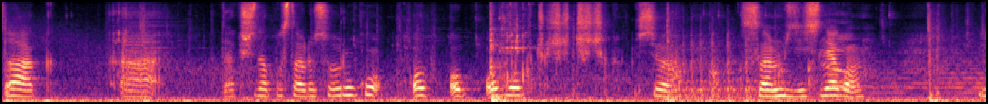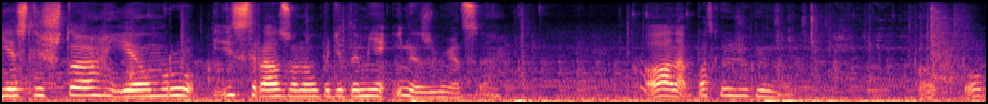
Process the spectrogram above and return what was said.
Так. А, так, сюда поставлю свою руку. Оп, оп, оп, оп. Все. Сам здесь лягу. Если что, я умру, и сразу она упадет на меня и нажмется. Ладно, подхожу к нему. Оп,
